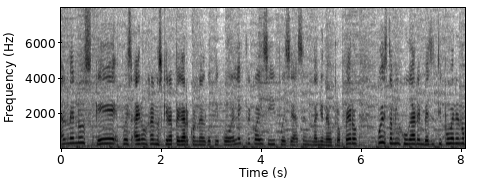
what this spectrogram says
al menos que pues Iron Hand nos quiera pegar con algo tipo eléctrico, ahí sí pues se hace un daño neutro, pero puedes también jugar en vez de tipo veneno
